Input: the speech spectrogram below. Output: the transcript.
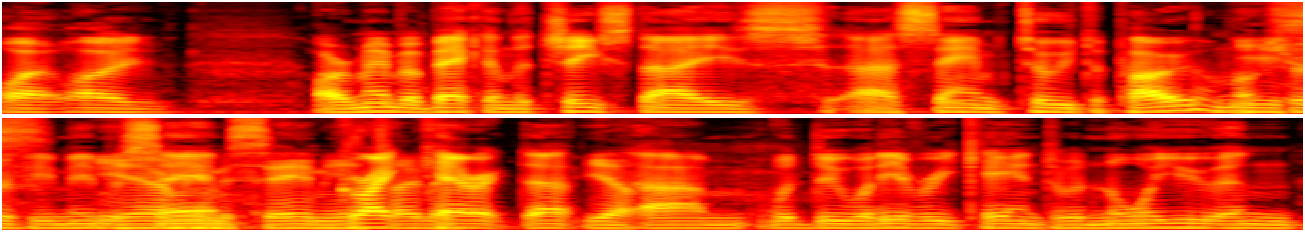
I, I I remember back in the Chiefs days, uh, Sam Tuitupou. I'm not Yes. sure if you remember Yeah, I Sam. remember Sam, yeah, Great totally. character. Yeah. Um, would do whatever he can to annoy you. And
